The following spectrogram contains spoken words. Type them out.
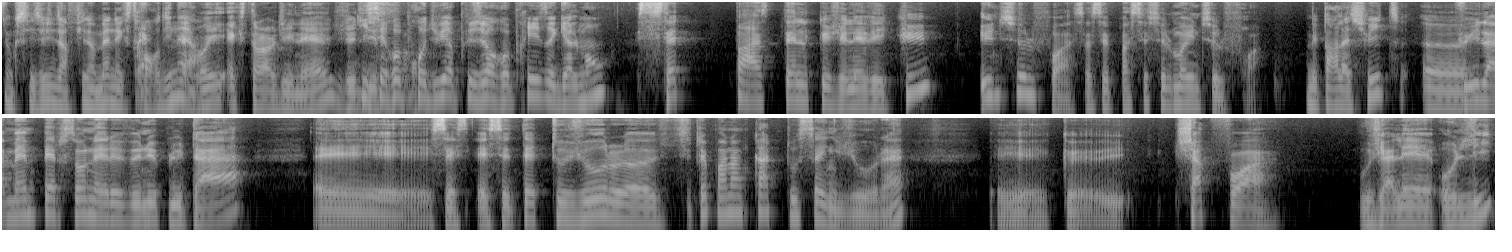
Donc c'est d'un phénomène extraordinaire. Oui, extraordinaire. Je Qui s'est reproduit à plusieurs reprises également? Cette passe telle que je l'ai vécue, une seule fois. Ça s'est passé seulement une seule fois. Mais par la suite. euh, Puis la même personne est revenue plus tard. Et c'était toujours, euh, c'était pendant quatre ou cinq jours, hein, et que chaque fois où j'allais au lit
